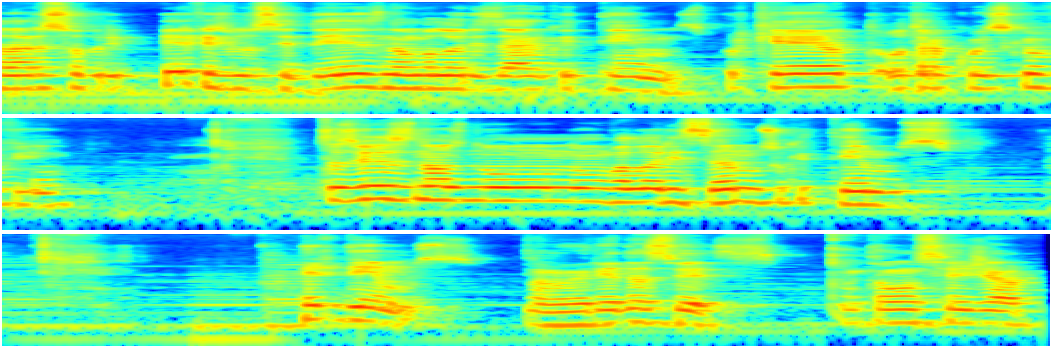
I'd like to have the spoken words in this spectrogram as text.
Falar sobre perca de lucidez, não valorizar o que temos. Porque é outra coisa que eu vi. Muitas vezes nós não, não valorizamos o que temos. Perdemos, na maioria das vezes. Então, seja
